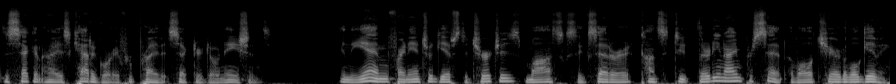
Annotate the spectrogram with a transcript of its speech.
the second highest category for private sector donations. In the end, financial gifts to churches, mosques, etc., constitute 39% of all charitable giving.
